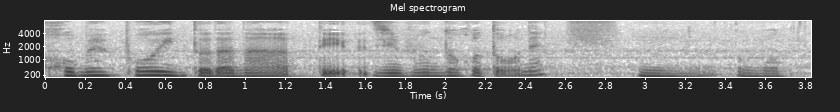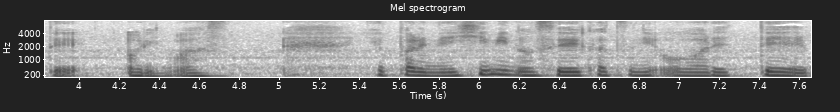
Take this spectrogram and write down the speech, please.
褒めポイントだなっていう自分のことをね、うん、思っております。やっぱりね日々の生活に追われて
